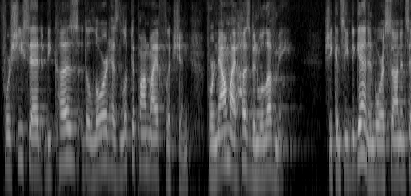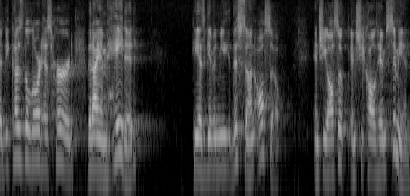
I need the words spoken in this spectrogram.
For she said, Because the Lord has looked upon my affliction, for now my husband will love me. She conceived again and bore a son, and said, Because the Lord has heard that I am hated, he has given me this son also. And she also and she called him Simeon.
